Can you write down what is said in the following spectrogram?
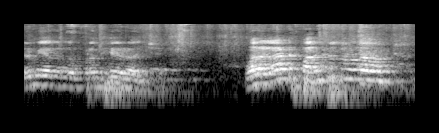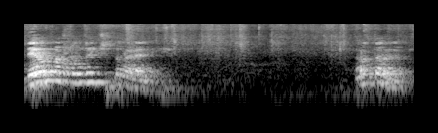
ఇరవై గంధం పదిహేడు అధ్యాయం. వారు ఎలాంటి పరిస్థితులు ఉన్నారో దేవుడు మన ముందు ఉంచుతున్నాడండి. అర్థం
